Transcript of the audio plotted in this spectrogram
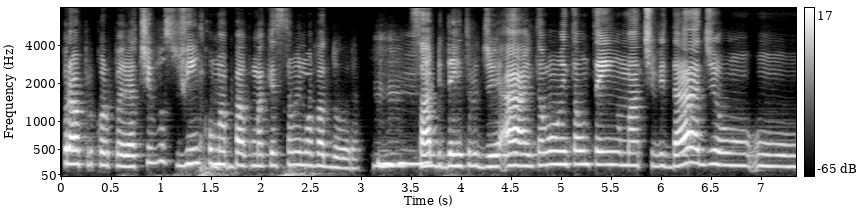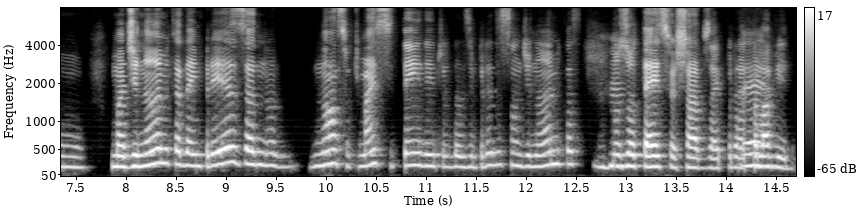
próprio corporativo vir com uma, Uhum. uma questão inovadora, Uhum. Uhum. sabe? Dentro de, ah, então, então tem uma atividade, um, um- uma dinâmica da empresa. no- nossa, o que mais se tem dentro das empresas são dinâmicas Uhum. nos hotéis fechados aí É. pela vida.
